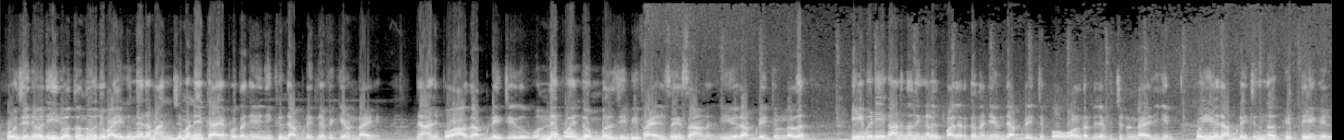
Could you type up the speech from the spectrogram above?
ഇപ്പോൾ ജനുവരി ഇരുപത്തൊന്ന് ഒരു വൈകുന്നേരം അഞ്ച് മണിയൊക്കെ ആയപ്പോൾ തന്നെ എനിക്ക് ഇതിന്റെ അപ്ഡേറ്റ് ലഭിക്കുകയുണ്ടായി. ഞാനിപ്പോൾ അത് അപ്ഡേറ്റ് ചെയ്തു. ഒന്നേ പോയിന്റ് ഒമ്പത് ജി ബി ഫയൽ സൈസ് ആണ് ഈ ഒരു അപ്ഡേറ്റ് ഉള്ളത്. ഈ വീഡിയോ കാണുന്ന നിങ്ങളിൽ പലർക്കും തന്നെ ഇതിന്റെ അപ്ഡേറ്റ് ഇപ്പോൾ ഓൾറെഡി ലഭിച്ചിട്ടുണ്ടായിരിക്കും. അപ്പോൾ ഈ ഒരു അപ്ഡേറ്റ് നിങ്ങൾക്ക് കിട്ടിയെങ്കിൽ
